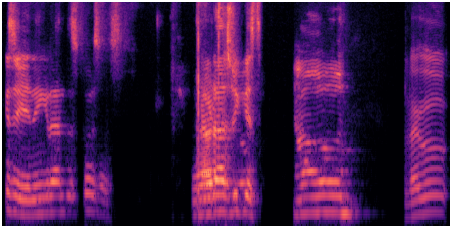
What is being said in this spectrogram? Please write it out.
que se vienen grandes cosas. Un abrazo y que estén Chao. Luego.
